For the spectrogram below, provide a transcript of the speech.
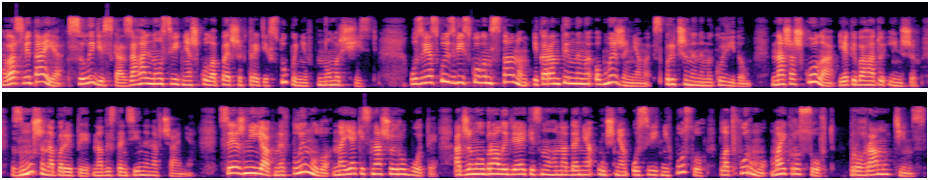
Вас вітає Селидівська загальноосвітня школа перших-третіх ступенів номер 6 У зв'язку з військовим станом і карантинними обмеженнями, спричиненими ковідом, наша школа, як і багато інших, змушена перейти на дистанційне навчання. Це ж ніяк не вплинуло на якість нашої роботи, адже ми обрали для якісного надання учням освітніх послуг платформу Microsoft, програму Teams.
